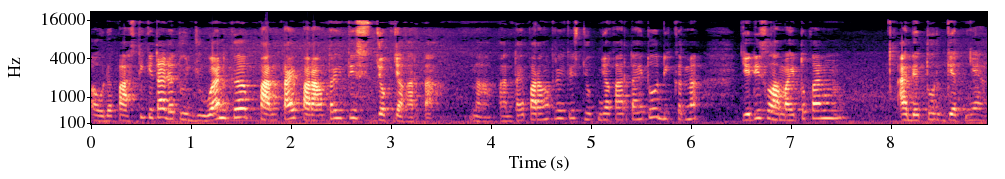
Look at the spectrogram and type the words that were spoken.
uh, udah pasti kita ada tujuan ke pantai Parangtritis Yogyakarta Nah, Pantai Parangtritis Yogyakarta itu dikena jadi selama itu kan ada tour guide-nya.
